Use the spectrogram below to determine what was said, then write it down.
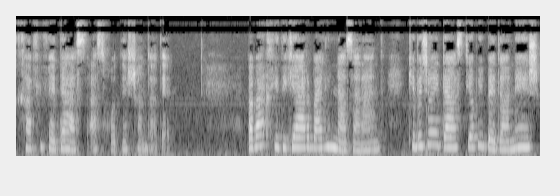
خفیف دست از خود نشان داده. و برخی دیگر بر این نظرند که به جای دستیابی به دانش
